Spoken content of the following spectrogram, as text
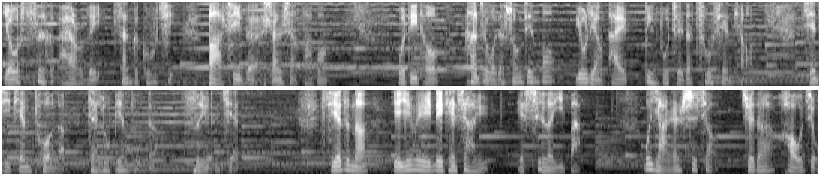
有四个 LV，三个 GUCCI，霸气的闪闪发光。我低头看着我的双肩包，有两排并不直的粗线条，前几天破了，在路边补的，四元钱。鞋子呢？也因为那天下雨，也湿了一半。我哑然失笑，觉得好囧。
